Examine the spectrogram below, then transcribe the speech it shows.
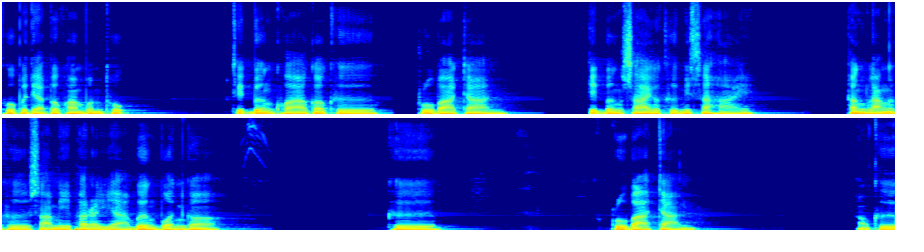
ผู้ปฏิบัติเพื่อความพ้นทุกข์ ทิศเบื้องขวาก็คือครูบาอาจารย์ ทิศเบื้องซ้ายก็คือมิตรสหาย ข้างหลังก็คือสามีภรรยาเบื้องบนก็ คือครูบาอาจารย์ เอาคือ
